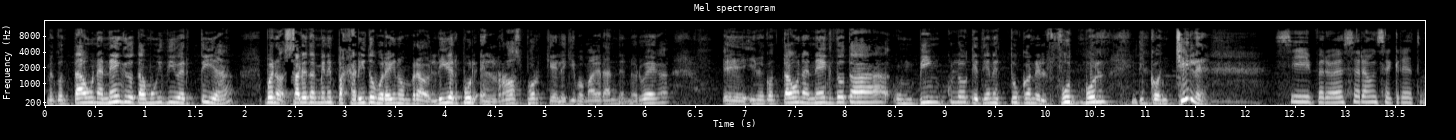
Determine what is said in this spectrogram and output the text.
Me contaba una anécdota muy divertida. Bueno, sale también el pajarito por ahí nombrado, Liverpool, el Rosborg, que es el equipo más grande en Noruega. Eh, y me contaba una anécdota, un vínculo que tienes tú con el fútbol y con Chile. Sí, pero eso era un secreto.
